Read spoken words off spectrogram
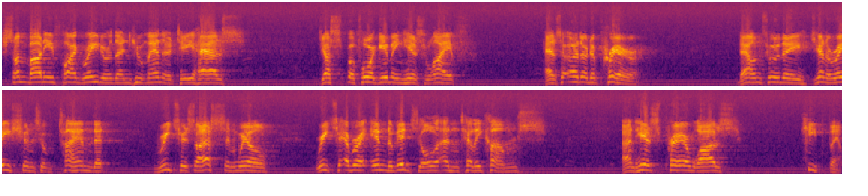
somebody far greater than humanity has, just before giving his life, has uttered a prayer down through the generations of time that reaches us and will reach every individual until he comes. And his prayer was, keep them.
